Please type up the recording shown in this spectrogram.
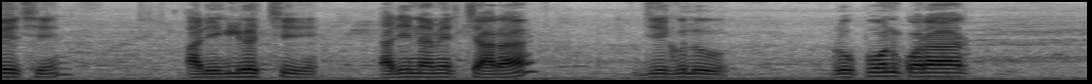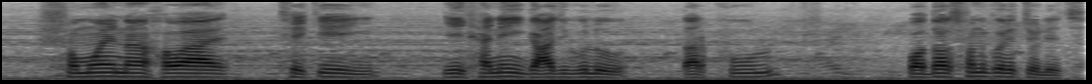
রয়েছে। আর এগুলি হচ্ছে অ্যারি নামের চারা, যেগুলো রোপণ করার সময় না হওয়ায় থেকেই এখানেই গাছগুলো তার ফুল প্রদর্শন করে চলেছে।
